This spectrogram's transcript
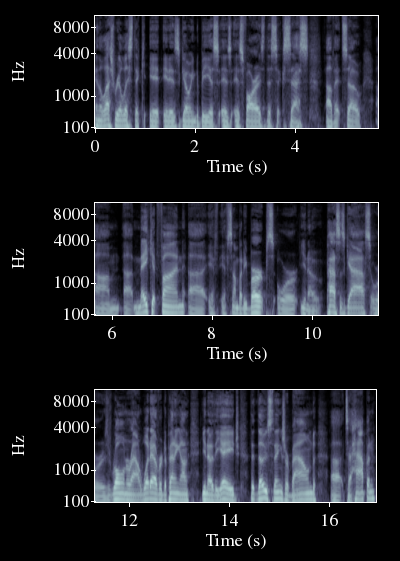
and the less realistic it, it is going to be as, as, as far as the success of it. So um, uh, make it fun. Uh, if, if somebody burps or, you know, passes gas or is rolling around, whatever, depending on, you know, the age, that those things are bound uh, to happen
